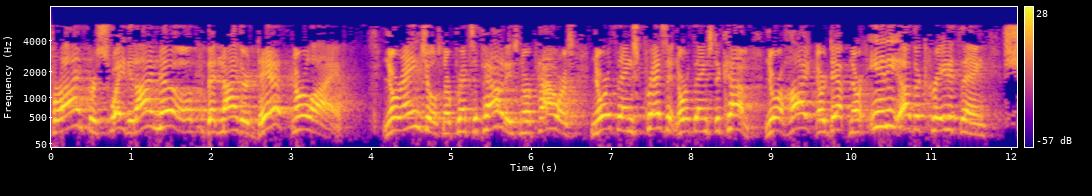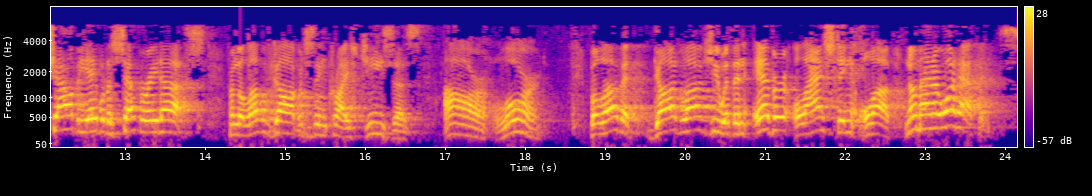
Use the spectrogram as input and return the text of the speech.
For I am persuaded, I know that neither death nor life, nor angels, nor principalities, nor powers, nor things present, nor things to come, nor height, nor depth, nor any other created thing shall be able to separate us from the love of God which is in Christ Jesus our Lord. Beloved, God loves you with an everlasting love, no matter what happens.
